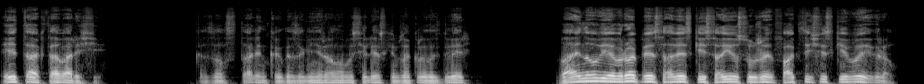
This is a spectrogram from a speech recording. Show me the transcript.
«Итак, товарищи», — сказал Сталин, когда за генералом Василевским закрылась дверь, Войну в Европе Советский Союз уже фактически выиграл.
